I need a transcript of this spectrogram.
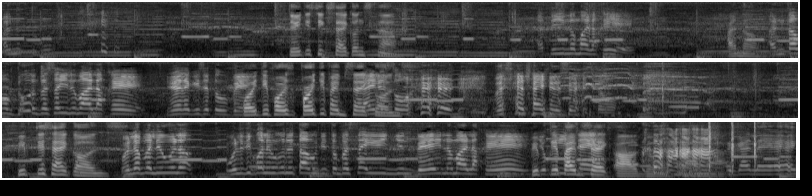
Ano to? 36 seconds na. Ito yung lumalaki eh. Ano? Anong tawag doon? Basta yung lumalaki. Nilalagay sa tubig. 44, 45 seconds. Dinosaur. Basta dinosaur to. 50 seconds. Wala bali, wala. Wala di ko alam kung ano tawag dito. Basta yun yun, be. Yung lumalaki. 55 seconds. Ah, ganun. Galing.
